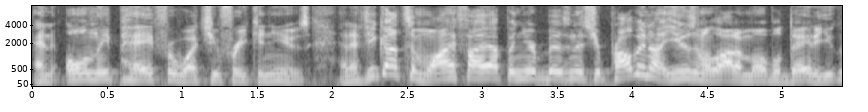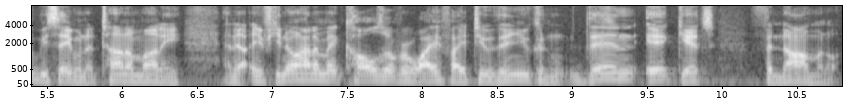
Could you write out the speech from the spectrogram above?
and only pay for what you freaking use. And if you got some Wi Fi up in your business, you're probably not using a lot of mobile data. You could be saving a ton of money. And if you know how to make calls over Wi Fi too, then you can, then it gets phenomenal.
